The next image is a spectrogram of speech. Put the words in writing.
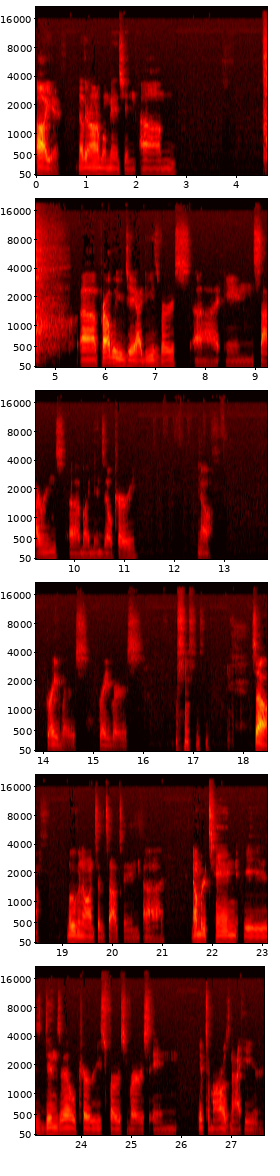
Oh yeah, another honorable mention. Um, uh, probably JID's verse uh, in "Sirens" uh, by Denzel Curry. You know, great verse, great verse. so, moving on to the top ten. Uh, number ten is Denzel Curry's first verse in "If Tomorrow's Not Here."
